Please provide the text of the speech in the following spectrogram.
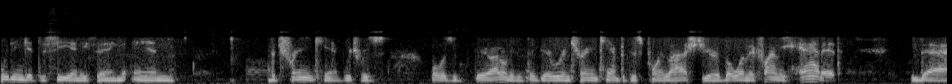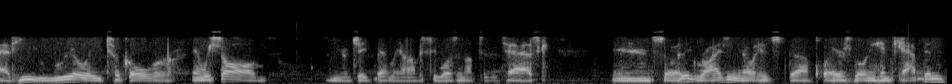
we didn't get to see anything in the training camp, which was what was it? I don't even think they were in training camp at this point last year. But when they finally had it, that he really took over, and we saw, you know, Jake Bentley obviously wasn't up to the task, and so I think Rising, you know, his uh, players voting him captain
